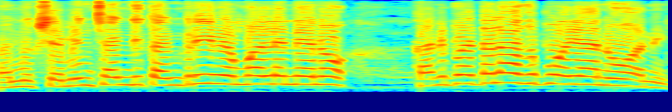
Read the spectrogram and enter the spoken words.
నన్ను క్షమించండి తండ్రి మిమ్మల్ని నేను కనిపెట్టలేకపోయాను అని.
